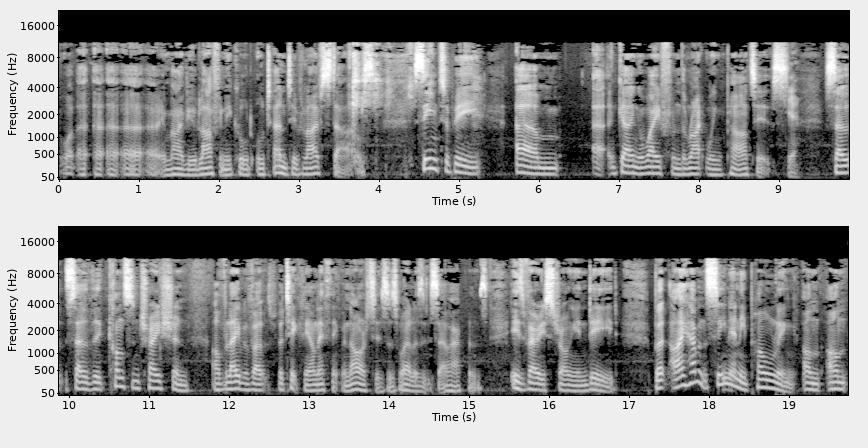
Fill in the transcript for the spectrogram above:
what, uh, uh, uh, uh, in my view, laughingly called alternative lifestyles, seem to be um, uh, going away from the right wing parties. Yeah. So, so the concentration of Labour votes, particularly on ethnic minorities, as well as it so happens, is very strong indeed. But I haven't seen any polling on on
